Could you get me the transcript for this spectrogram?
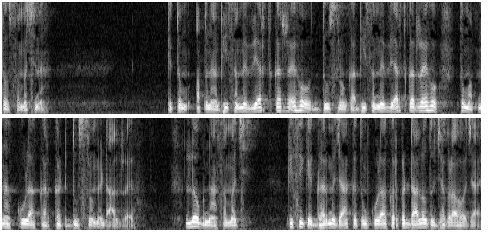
तो समझना कि तुम अपना भी समय व्यर्थ कर रहे हो, दूसरों का भी समय व्यर्थ कर रहे हो, तुम अपना कूड़ा करकट दूसरों में डाल रहे हो। लोग ना समझ, किसी के घर में जाकर तुम कूड़ा करकट डालो तो झगड़ा हो जाए।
